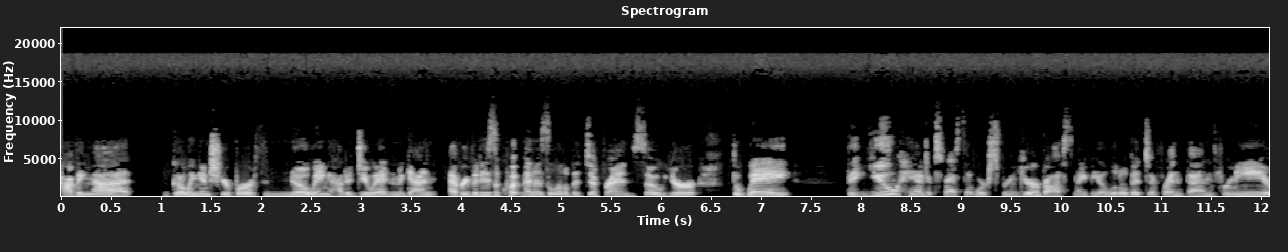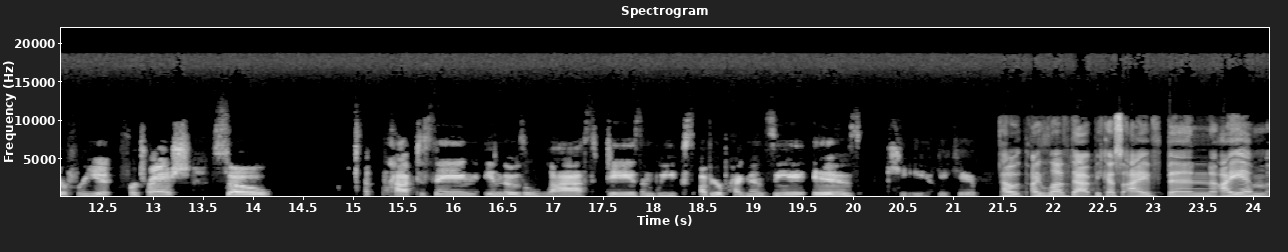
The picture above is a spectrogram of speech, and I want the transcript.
having that going into your birth knowing how to do it and again everybody's equipment is a little bit different so your the way that you hand express that works for your breast might be a little bit different than for me or for you for trish. So practicing in those last days and weeks of your pregnancy is key. key. Oh, I love that because I've been, I am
